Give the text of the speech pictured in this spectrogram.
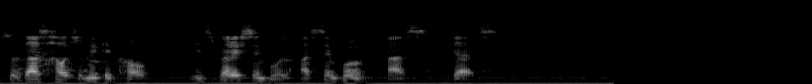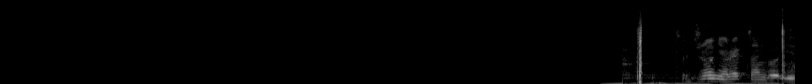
So that's how to make a curve. It's very simple as simple as that. To draw a rectangle you,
